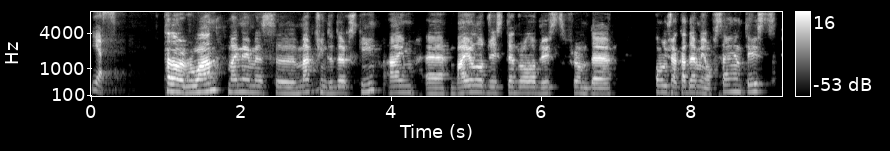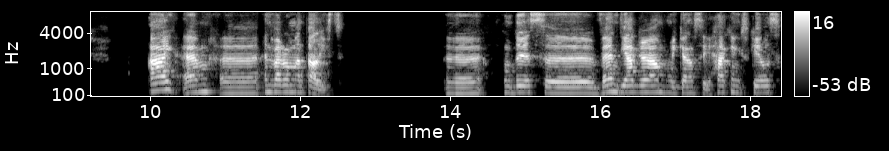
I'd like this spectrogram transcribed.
Yes. Hello, everyone. My name is uh, Marcin Dyderski. I'm a biologist, dendrologist from the Polish Academy of Scientists I am uh, environmentalist. Uh, on this uh, Venn diagram, we can see hacking skills,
